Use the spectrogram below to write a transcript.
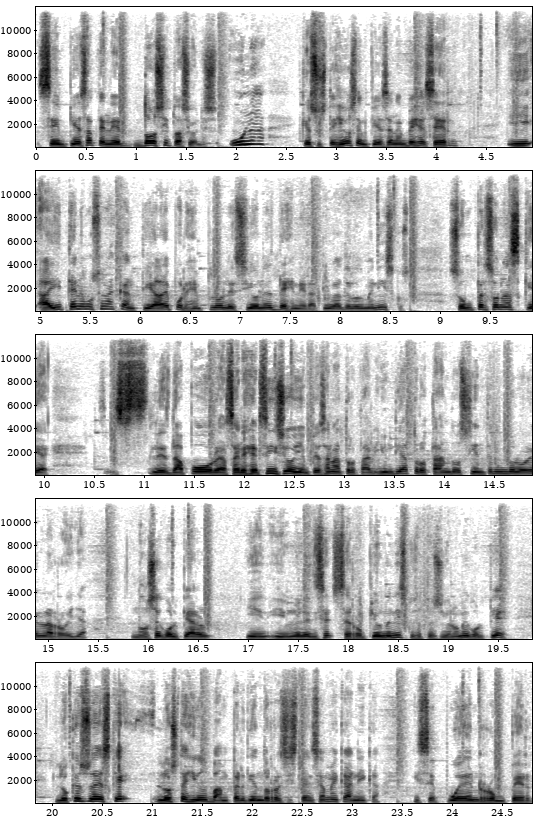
se empieza a tener dos situaciones. Una, que sus tejidos empiezan a envejecer y ahí tenemos una cantidad de, por ejemplo, lesiones degenerativas de los meniscos. Son personas que les da por hacer ejercicio y empiezan a trotar y un día trotando sienten un dolor en la rodilla, no se golpearon y, y uno les dice, se rompió un menisco, dice, pues yo no me golpeé. Lo que sucede es que los tejidos van perdiendo resistencia mecánica y se pueden romper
